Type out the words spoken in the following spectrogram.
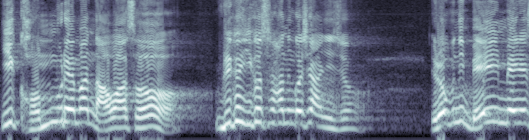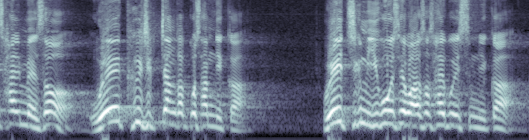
이 건물에만 나와서 우리가 이것을 하는 것이 아니죠. 여러분이 매일매일의 삶에서 왜 그 직장 갖고 삽니까? 왜 지금 이곳에 와서 살고 있습니까?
